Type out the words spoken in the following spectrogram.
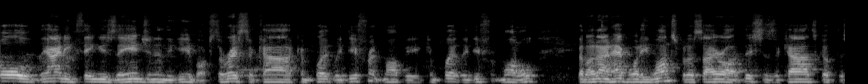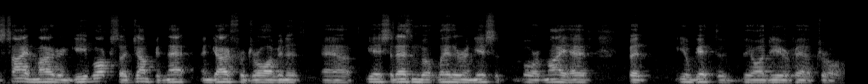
all the only thing is the engine and the gearbox. The rest of the car completely different, might be a completely different model. But I don't have what he wants, but I say, right, this is a car. It's got the same motor and gearbox, so jump in that and go for a drive in it. Uh, yes, it hasn't got leather, and yes, it, or it may have, but you'll get the, the idea of how it drives.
